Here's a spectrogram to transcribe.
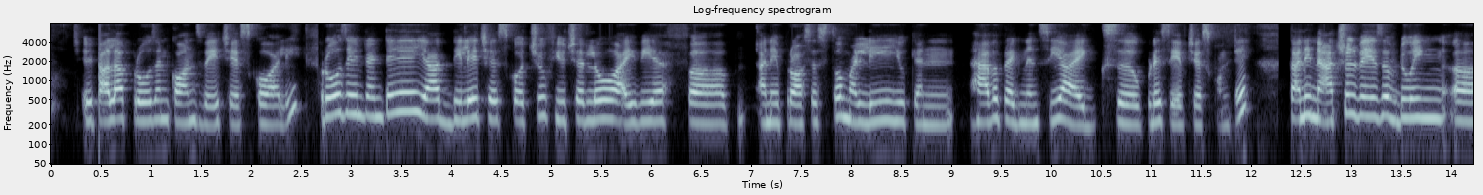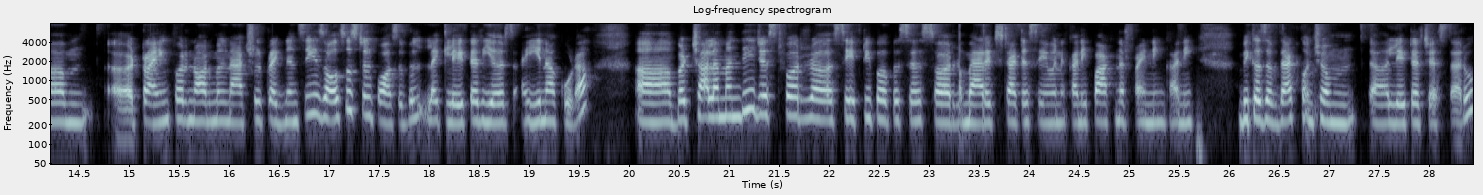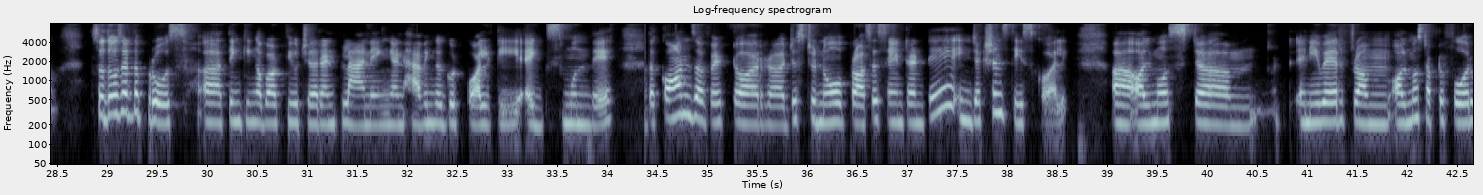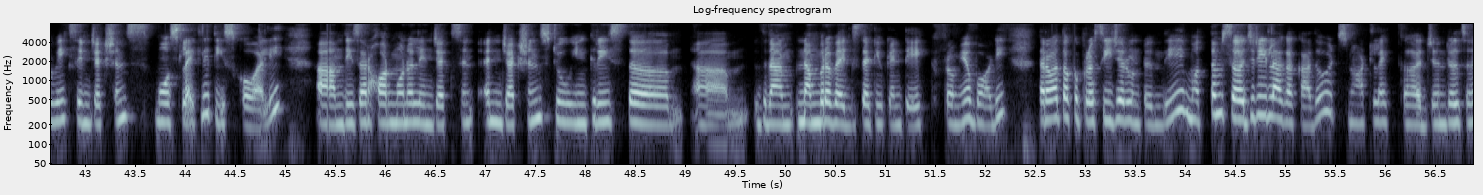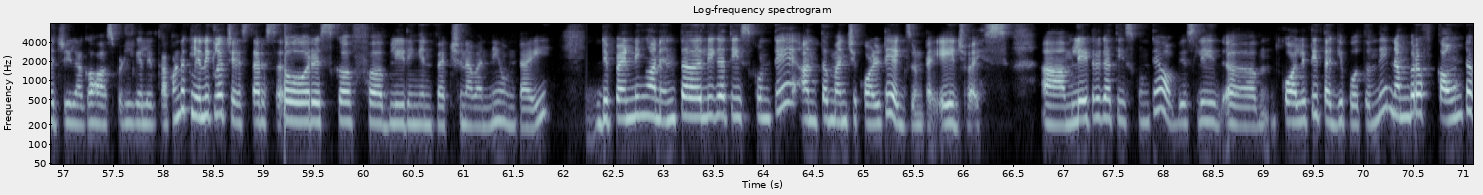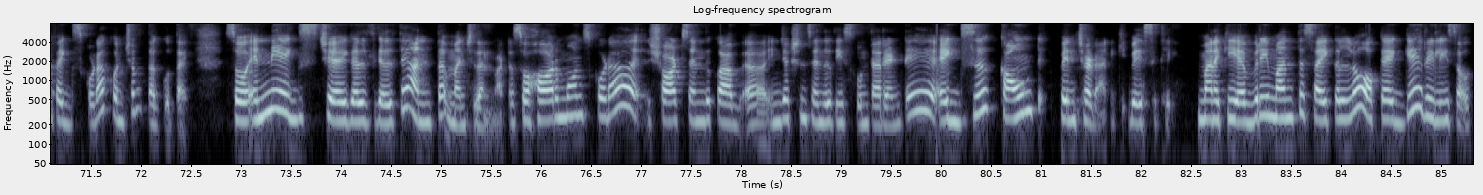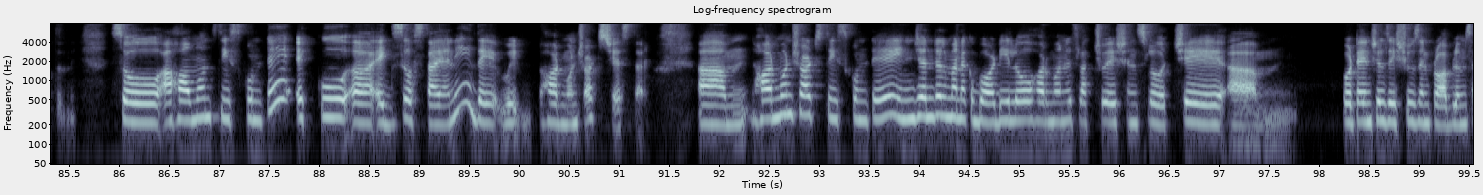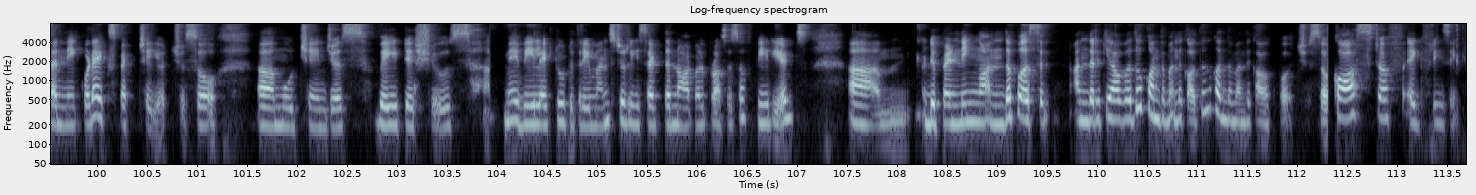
చాలా ప్రోస్ అండ్ కాన్స్ వే చేసుకోవాలి. ప్రోస్ ఏంటంటే యా డిలే చేసుకోవచ్చు. ఫ్యూచర్లో ఐవీఎఫ్ uh, అనే ప్రాసెస్తో మళ్ళీ you can have a pregnancy ఆ ఎగ్స్ ఇప్పుడే సేవ్ చేసుకుంటే. కానీ natural ways of doing trying for normal natural pregnancy is also still possible like later years అయినా కూడా. బట్ చాలా మంది just for safety purposes or marriage status ఏమైనా కానీ పార్ట్నర్ ఫైండింగ్ కానీ బికాస్ ఆఫ్ దాట్ కొంచెం లేటర్ చేస్తారు. So those are the pros thinking about future and planning and having a good quality eggs ముందే. The cons of it are just no process ఏంటంటే injections తీసుకోవాలి. Almost anywhere from almost up to four weeks injections most likely తీసుకోవాలి. These are hormonal injection injections to increase the number of eggs that you can take from your body తర్వాత ఒక procedure ఉంటుంది. మొత్తం surgery లాగా కాదు. It's not like general surgery లాగా హాస్పిటల్కి వెళ్ళేది కాకుండా క్లినిక్లో చేస్తారు so risk of bleeding infection అవన్నీ ఉంటాయి. డిపెండింగ్ ఆన్ ఎంత ఎర్లీగా తీసుకుంటే అంత మంచి క్వాలిటీ ఎగ్స్ ఉంటాయి ఏజ్ వైస్ లేటర్గా తీసుకుంటే ఆబ్వియస్లీ క్వాలిటీ తగ్గిపోతుంది. Number of count of eggs కూడా కొంచెం తగ్గుతాయి. సో ఎన్ని ఎగ్స్ చేయగలిగితే అంత మంచిదన్నమాట. సో హార్మోన్స్ కూడా షార్ట్స్ ఎందుకు ఇంజెక్షన్స్ ఎందుకు తీసుకుంటారంటే ఎగ్స్ కౌంట్ పెంచడానికి బేసిక్లీ మనకి ఎవ్రీ మంత్ సైకిల్లో ఒక ఎగ్గే రిలీజ్ అవుతుంది. సో ఆ హార్మోన్స్ తీసుకుంటే ఎక్కువ ఎగ్స్ వస్తాయని దే హార్మోన్ షాట్స్ చేస్తారు. Um, హార్మోన్ షాట్స్ తీసుకుంటే ఇన్ జనరల్ మనకు బాడీలో హార్మోనల్ ఫ్లక్చుయేషన్స్లో వచ్చే um, potentials issues and problems అన్ని కూడా ఎక్స్పెక్ట్ చేయొచ్చు. So mood changes weight issues maybe like two to three months to reset the normal process of periods depending on the person అందరికీ అవ్వదు కొంతమందికి అవుతుంది కొంతమందికి అవ్వకపోవచ్చు. So cost of egg freezing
